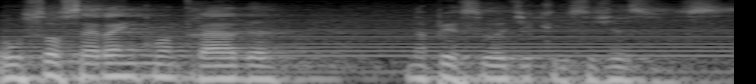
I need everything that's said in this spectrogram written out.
ou só será encontrada na pessoa de Cristo Jesus.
